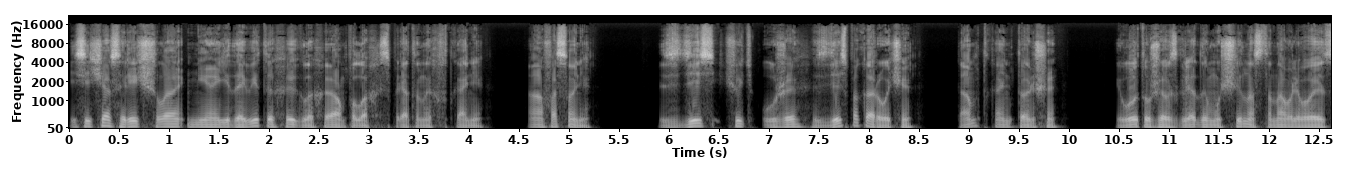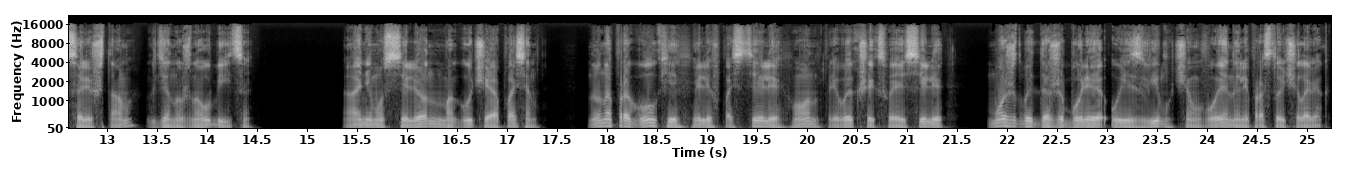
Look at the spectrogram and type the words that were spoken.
И сейчас речь шла не о ядовитых иглах и ампулах, спрятанных в ткани, а о фасоне. Здесь чуть уже, здесь покороче, там ткань тоньше. И вот уже взгляды мужчин останавливаются лишь там, где нужно убийце. Анимус силен, могучий и опасен, но на прогулке или в постели он, привыкший к своей силе, может быть даже более уязвим, чем воин или простой человек.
